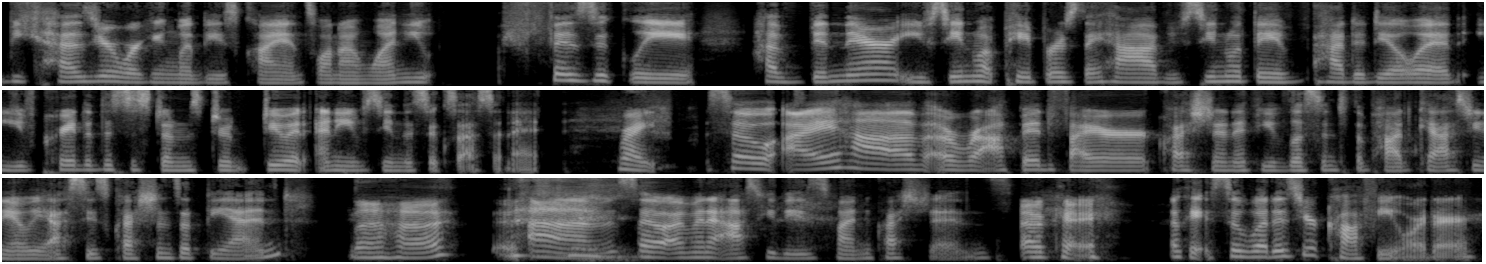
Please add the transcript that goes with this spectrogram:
because you're working with these clients one-on-one you physically have been there you've seen what papers they have you've seen what they've had to deal with you've created the systems to do it and you've seen the success in it Right. so i have a rapid fire question if you've listened to the podcast you know we ask these questions at the end Uh huh. um, so i'm going to ask you these fun questions okay. Okay, so what is your coffee order?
